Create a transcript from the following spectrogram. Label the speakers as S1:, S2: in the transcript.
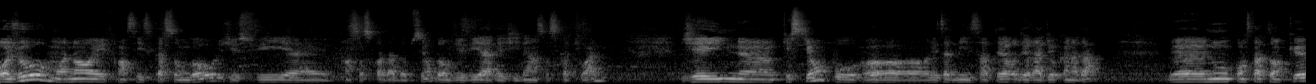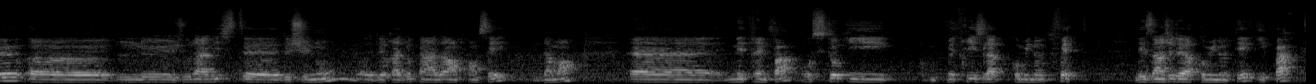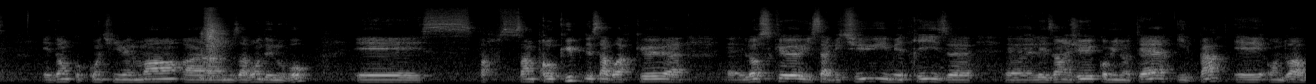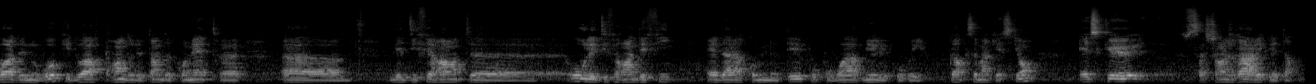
S1: Bonjour, mon nom est Francis Kassongo, je suis euh, François d'adoption, donc je vis à Regina en Saskatchewan. J'ai une euh, question pour euh, les administrateurs de Radio-Canada. nous constatons que le journaliste de chez nous, de Radio-Canada en français, évidemment, ne traîne pas. Aussitôt qu'il maîtrise la communauté, les enjeux de la communauté, ils partent. Et donc, continuellement, nous avons de nouveaux. Et me préoccupe de savoir que euh, euh, lorsqu'ils s'habituent, ils maîtrisent euh, les enjeux communautaires, ils partent et on doit avoir de nouveaux qui doivent prendre le temps de connaître les différentes ou les différents défis dans la communauté pour pouvoir mieux les couvrir. Donc c'est ma question. Est-ce que ça changera avec le temps?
